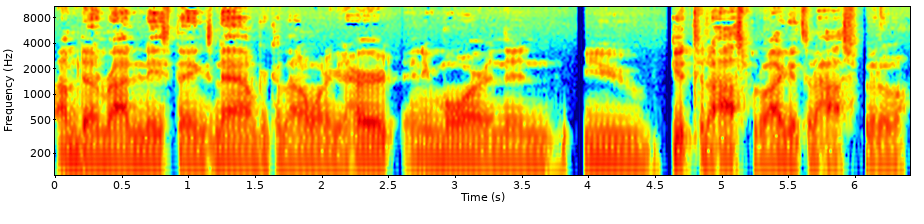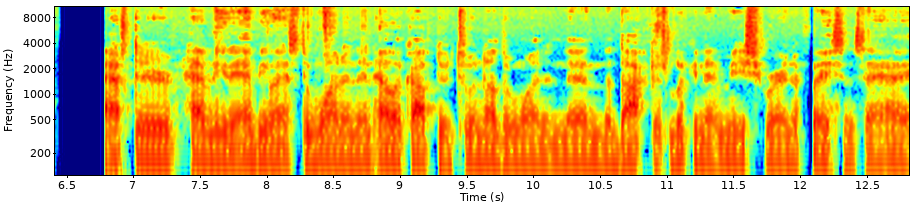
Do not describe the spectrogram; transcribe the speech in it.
I'm done riding these things now because I don't want to get hurt anymore. And then you get to the hospital. I get to the hospital after having to get an ambulance to one and then helicopter to another one. And then the doctor's looking at me square in the face and saying, Hey,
